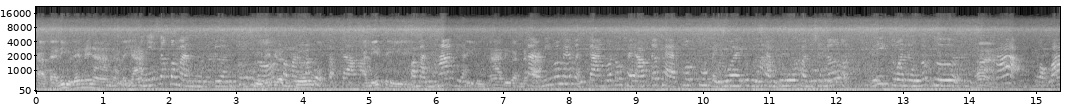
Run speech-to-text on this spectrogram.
ค่ะแต่อันนี้อยู่ได้ไม่นานอะระยะ อันนี้สักประมาณเดือนครึ่งอยู่เนาะได้เดือนประมาณครึ่สังกหกสัปดาห์อันนี้4ประมาณ5เดือน4ถึง5เดือนนะแต่คะมีข้อแม้เหมือนกันว่าต้องใช้ after care ควบคู่ไปด้วยก็คือแชมพู conditioner หรืออีกตัวหนึ่งก็คืออาถ้าบอกว่า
